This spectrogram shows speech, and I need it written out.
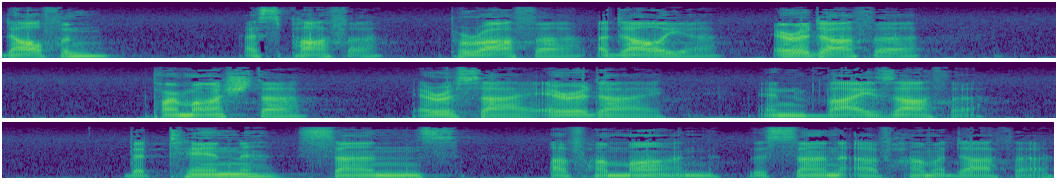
Dalphon, Aspatha, Paratha, Adalia, Aridatha, Parmashta, Erisai, Eridai, and Vaizatha, the ten sons of Haman, the son of Hamadatha,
